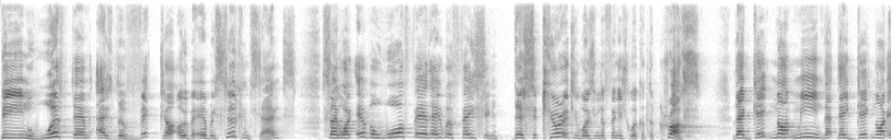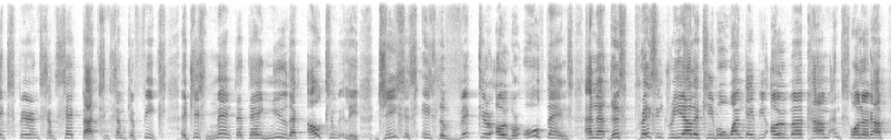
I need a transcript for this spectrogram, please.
being with them as the victor over every circumstance. So whatever warfare they were facing, their security was in the finished work of the cross that did not mean that they did not experience some setbacks and some defeats. It just meant that they knew that ultimately Jesus is the victor over all things and that this present reality will one day be overcome and swallowed up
